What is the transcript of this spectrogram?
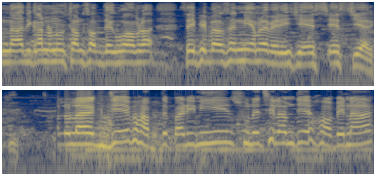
নাচ গান অনুষ্ঠান সব দেখব আমরা। সেই প্রিপারেশন নিয়ে আমরা বেরিয়েছি, এস- এসছি আর কি। ভালো লাগছে ভাবতে পারিনি, শুনেছিলাম যে হবে না।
